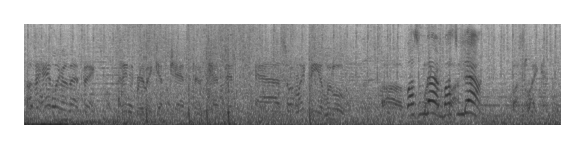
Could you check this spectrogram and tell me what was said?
How's the handling on that thing? I didn't really get a chance to test it, uh, so it might be a little. Uh, Bust him like down, bust him down!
